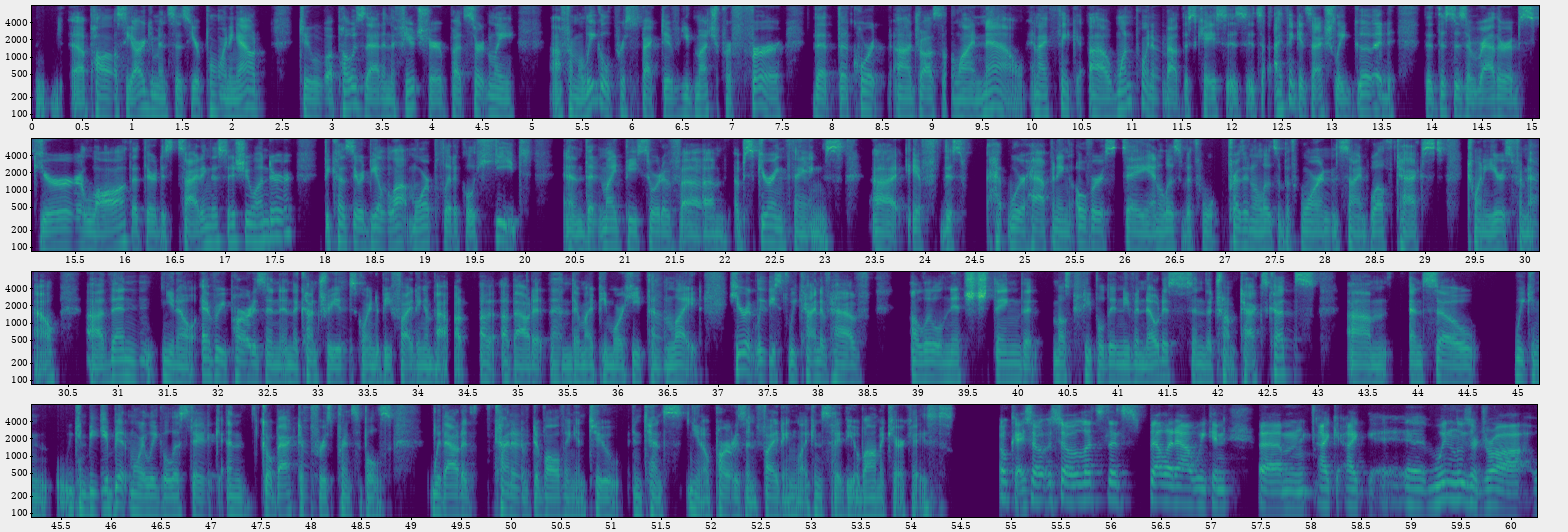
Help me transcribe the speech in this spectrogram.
uh, policy arguments, as you're pointing out, to oppose that in the future. But certainly, uh, from a legal perspective, you'd much prefer that the court uh, draws the line now. And I think uh, one point about this case is it's I think it's actually good that this is a rather obscure law that they're deciding this issue under, because there would be a lot more political heat and that might be sort of um, obscuring things uh, if this were happening over, say, an Elizabeth President Elizabeth Warren signed wealth tax 20 years from now. Uh, then you know every partisan in the country is going to be fighting about uh, about it, and there might be more heat than light. Here, at least, we kind of have a little niche thing that most people didn't even notice in the Trump tax cuts, um, and so we can we can be a bit more legalistic and go back to first principles without it kind of devolving into intense, you know, partisan fighting, like in say the Obamacare case. Okay, so so let's let's spell it out. We can um, I, I uh, win, lose or draw.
